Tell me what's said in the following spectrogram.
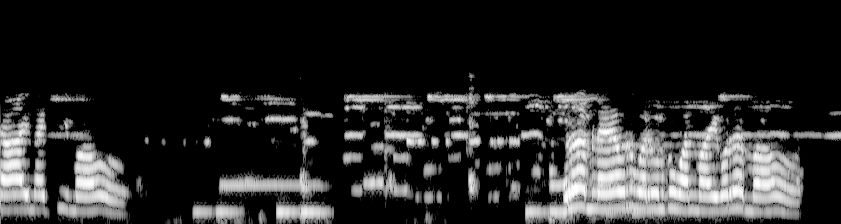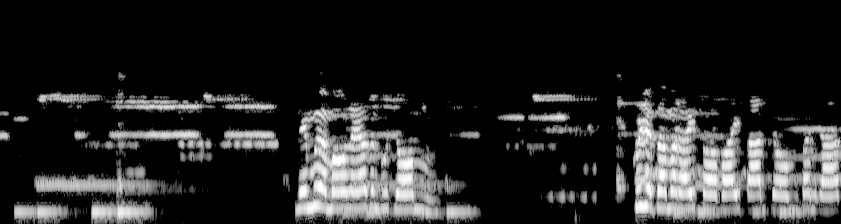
ชายในที่เมา เริ่มแล้วรุ่งอรุณก็วันใหม่ก็เริ่มเมา ในเมื่อเมาแล้วท่านผู้ชมก็จะทำอะไรต่อไปตามชมท่านครับ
